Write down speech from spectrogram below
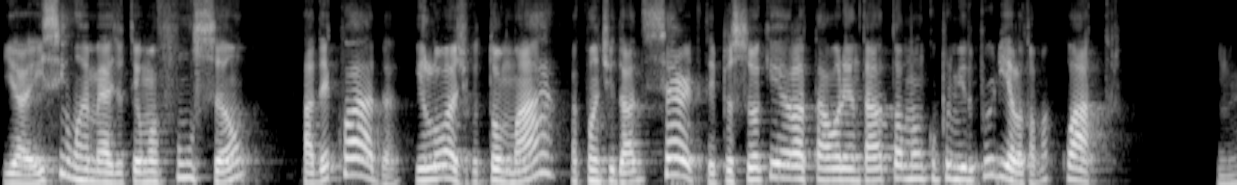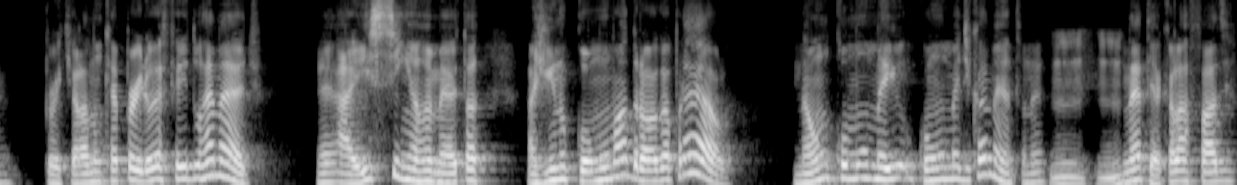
E aí sim o remédio tem uma função adequada. E lógico, tomar a quantidade certa. Tem pessoa que ela está orientada a tomar um comprimido por dia, ela toma quatro. né? Porque ela não quer perder o efeito do remédio. né? Aí sim o remédio está agindo como uma droga para ela. Não como um meio, como um medicamento, né? Uhum. né? Tem aquela fase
